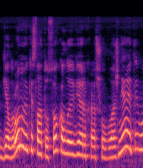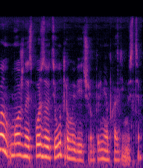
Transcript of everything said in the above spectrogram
гиалуроновую кислоту, сок алоэ хорошо увлажняет, его можно использовать и утром, и вечером при необходимости.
